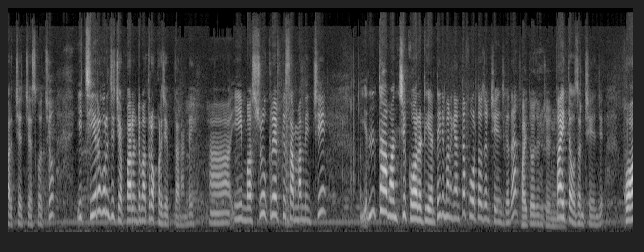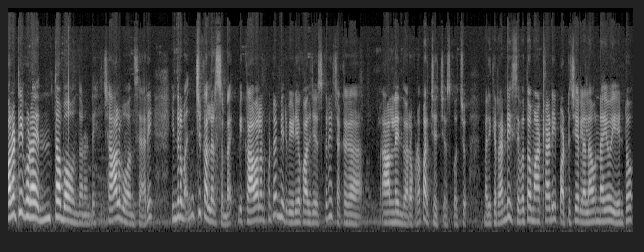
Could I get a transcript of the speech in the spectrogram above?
పర్చేజ్ చేసుకోవచ్చు. ఈ చీర గురించి చెప్పాలంటే మాత్రం ఒక్కటి చెప్తానండి. ఈ మష్రూ క్రేప్కి సంబంధించి ఎంత మంచి క్వాలిటీ అంటే ఇది మనకి ఎంత? ఫోర్ థౌజండ్ చేంజ్ కదా? Five thousand five thousand change. Quality కూడా ఎంత బాగుందోనండి. చాలా బాగుంది శారీ. ఇందులో మంచి కలర్స్ ఉన్నాయి. మీకు కావాలనుకుంటే మీరు వీడియో కాల్ చేసుకుని చక్కగా ఆన్లైన్ ద్వారా కూడా పర్చేజ్ చేసుకోవచ్చు. మరి రండి శివతో మాట్లాడి పట్టు చీరలు ఎలా ఉన్నాయో ఏంటో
